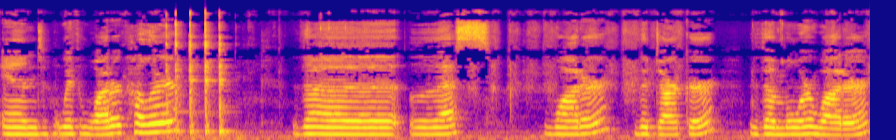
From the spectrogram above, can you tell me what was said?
And with watercolor, the less water, the darker, the more water,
